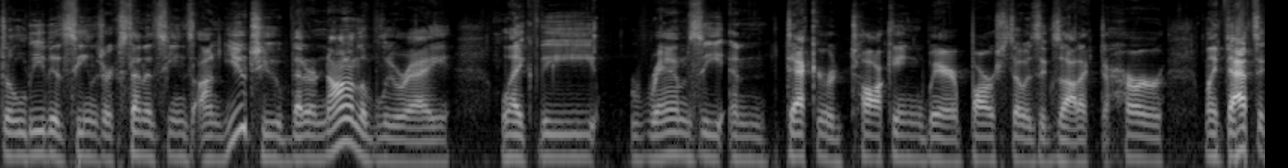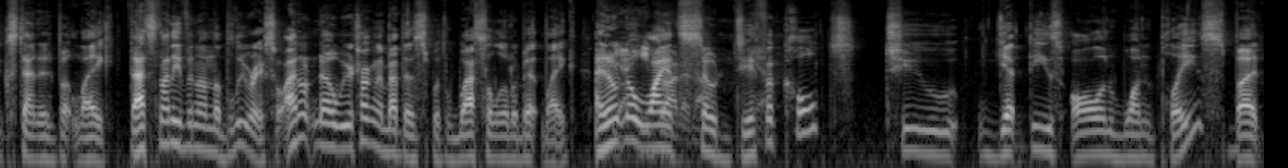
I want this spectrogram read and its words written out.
deleted scenes or extended scenes on YouTube that are not on the Blu-ray, like the Ramsey and Deckard talking where Barstow is exotic to her. Like that's extended, but like that's not even on the Blu-ray. So I don't know. We were talking about this with Wes a little bit. Like I don't Yeah, know why it's it so up. Yeah. difficult to get these all in one place, but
